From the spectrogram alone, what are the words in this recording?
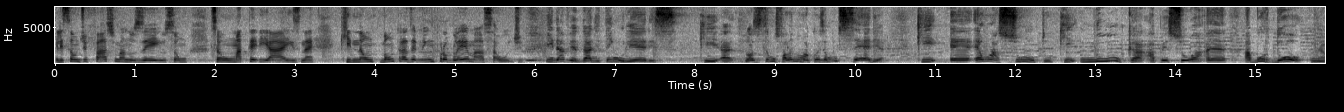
Eles são de fácil manuseio, são, são materiais, né? Que não vão trazer nenhum problema à saúde. E, na verdade, tem mulheres que... ah, Nós estamos falando uma coisa muito séria, que é, é um assunto que nunca a pessoa é, abordou, com-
